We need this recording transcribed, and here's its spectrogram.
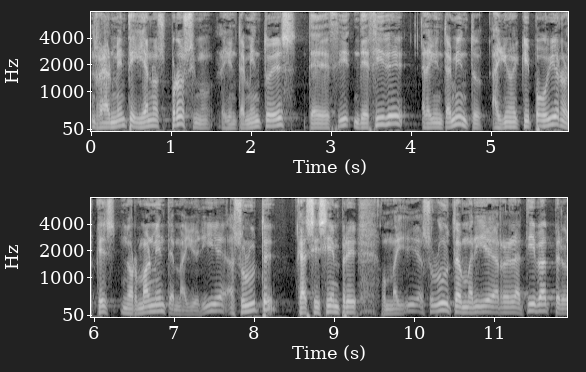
Realmente ya no es próximo, el ayuntamiento es, deci decide el ayuntamiento. Hay un equipo de gobierno que es normalmente mayoría absoluta, casi siempre o mayoría absoluta o mayoría relativa, pero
